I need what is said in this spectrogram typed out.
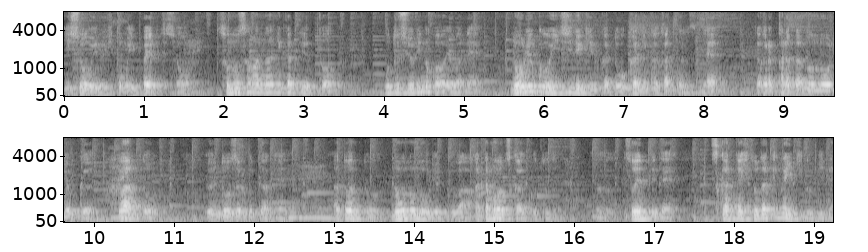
一生いる人もいっぱいいるでしょ。その差は何かというとお年寄りの場合はね能力を維持できるかどうかにかかってるんですね。だから体の能力はあと運動することはね、あとは脳の能力は頭を使うことだ、うん、そうやってね使った人だけが生き延びれる。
